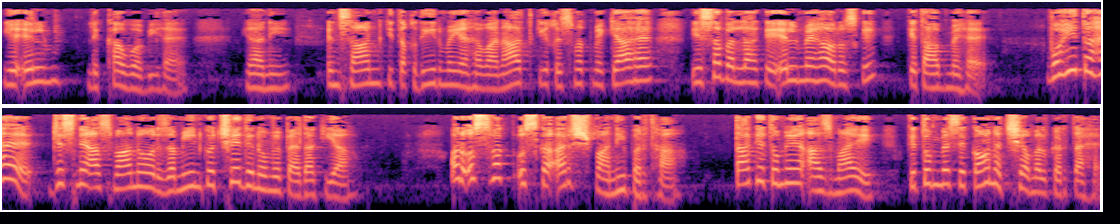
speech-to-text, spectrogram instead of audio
یہ علم لکھا ہوا بھی ہے۔ یعنی انسان کی تقدیر میں یا حیوانات کی قسمت میں کیا ہے؟ یہ سب اللہ کے علم میں ہے اور اس کی کتاب میں ہے۔ وہی تو ہے جس نے آسمانوں اور زمین کو چھ دنوں میں پیدا کیا، اور اس وقت اس کا عرش پانی پر تھا، تاکہ تمہیں آزمائے کہ تم میں سے کون اچھے عمل کرتا ہے۔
